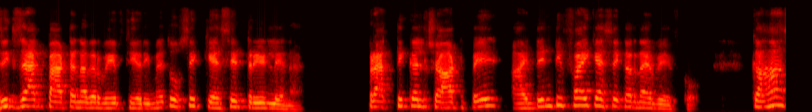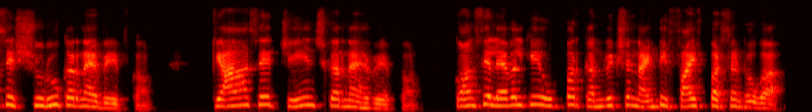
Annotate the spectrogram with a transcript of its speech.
zigzag pattern अगर wave theory में तो उसे कैसे ट्रेड लेना है. प्रैक्टिकल चार्ट पे आइडेंटिफाई कैसे करना है वेव को? कहाँ से शुरू करना है वेव काउंट क्या से चेंज करना है वेव काउंट कौन से लेवल के ऊपर कन्विक्शन 95 परसेंट होगा?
